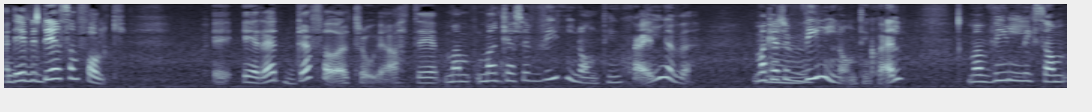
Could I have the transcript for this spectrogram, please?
Det är väl det som folk är rädda för tror jag. Att det, man, man kanske vill någonting själv. Man kanske Mm. vill någonting själv. Man vill liksom,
